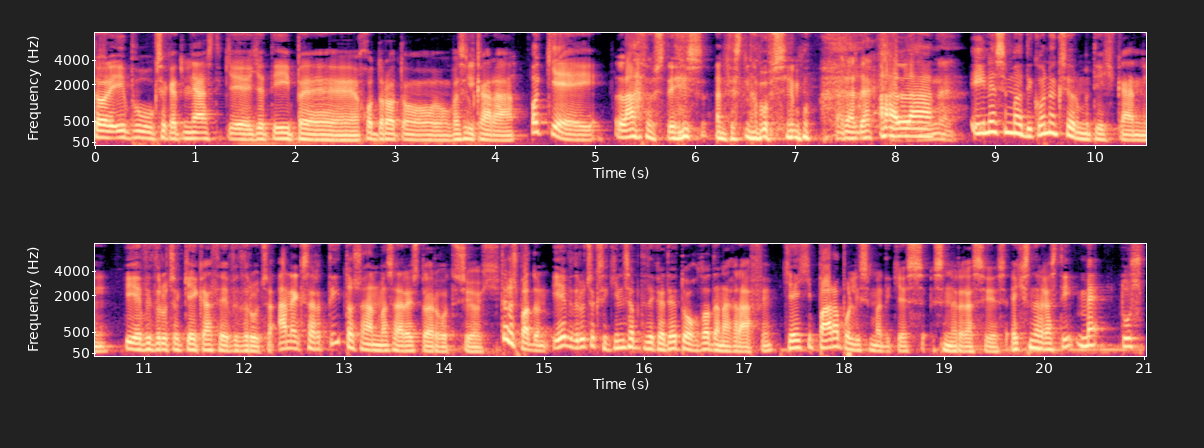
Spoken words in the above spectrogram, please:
story ή που ξεκατηνιάστηκε γιατί είπε χοντρό το Βασίλη Καρρά. Οκ, λάθος της, αν θες την άποψή μου. Αλλά εντάξει, Αλλά ναι. είναι σημαντικό να ξέρουμε τι έχει κάνει η Εύη Δρούτσα και η κάθε Εύη Δρούτσα. Ανεξαρτήτως αν μας αρέσει το έργο της ή όχι. Τέλος πάντων, η Εύη Δρούτσα ξεκίνησε από τη δεκαετία του 80 να γράφει και έχει πάρα πολύ σημαντικές συνεργασίες. Έχει συνεργαστεί με τους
